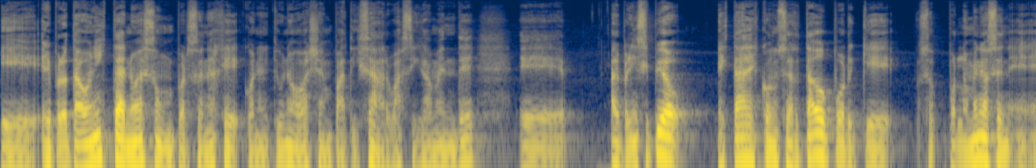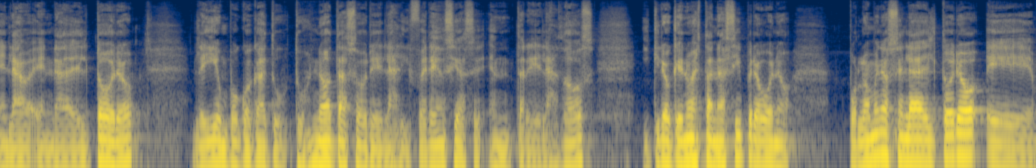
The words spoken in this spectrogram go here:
eh, el protagonista no es un personaje con el que uno vaya a empatizar, básicamente. Eh, al principio estás desconcertado porque, por lo menos en, la, del toro, leí un poco acá tus notas sobre las diferencias entre las dos y creo que no es tan así, pero bueno, por lo menos en la del toro, eh,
